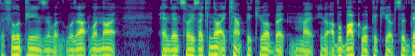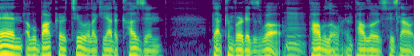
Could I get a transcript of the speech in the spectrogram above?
the Philippines and what what whatnot. And then so he's like, you know, I can't pick you up, but my you know Abu Bakr will pick you up. So then Abu Bakr too, like he had a cousin that converted as well, Mm. Pablo, and Pablo is his now.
